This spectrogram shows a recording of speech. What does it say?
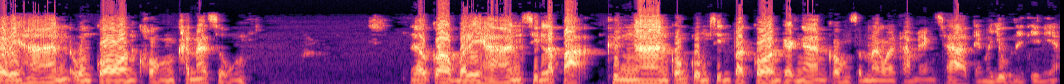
บริหารองค์กรของคณะสงฆ์แล้วก็บริหารศิลปะคืองานของกรมศิลปากรกับงานของสำนักวัฒนธรรมแห่งชาติเนี่ยมาอยู่ในที่เนี้ย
